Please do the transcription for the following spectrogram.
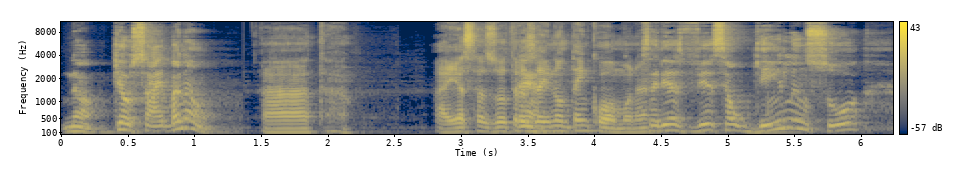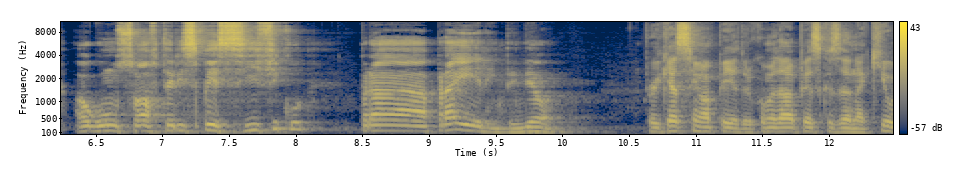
Não, que eu saiba, não. Ah, tá. Aí essas outras é. aí não tem como, né? Precisaria ver se alguém lançou algum software específico para ele, entendeu? Porque assim, ó, Pedro, como eu estava pesquisando aqui, o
